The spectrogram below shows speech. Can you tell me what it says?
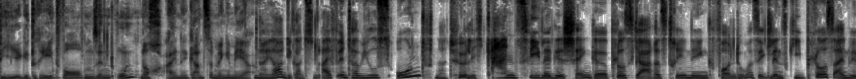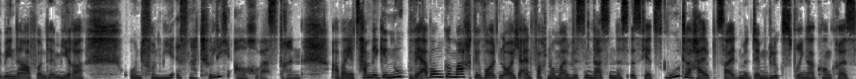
die gedreht worden sind und noch eine ganze Menge mehr. Naja, die ganzen Live-Interviews und natürlich ganz viele Geschenke plus Jahrestraining von Thomas Seglinski plus ein Webinar von der Mira. Und von mir ist natürlich auch was drin. Aber jetzt haben wir genug Werbung gemacht. Wir wollten euch einfach nur mal wissen lassen, das ist jetzt gute Halbzeit mit dem Glücksbringer-Kongress.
